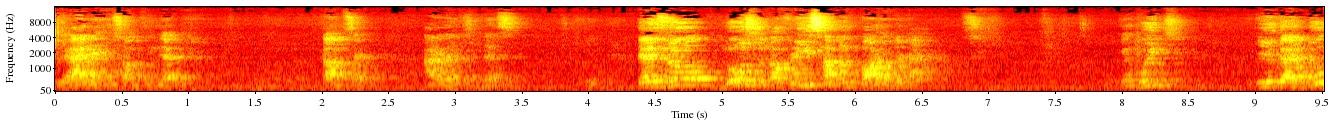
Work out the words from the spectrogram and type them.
you add it to something that comes at another genus. There is no notion of resumming part of the diagrams, okay, which you can do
